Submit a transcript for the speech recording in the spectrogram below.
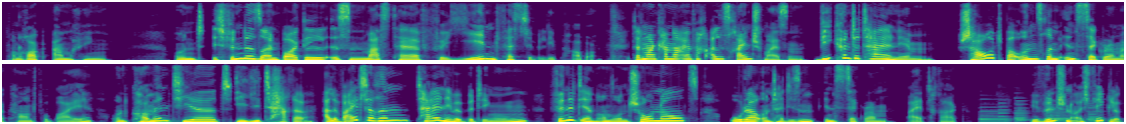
von Rock am Ring. Und ich finde, so ein Beutel ist ein Must-Have für jeden Festivalliebhaber. Denn man kann da einfach alles reinschmeißen. Wie könnt ihr teilnehmen? Schaut bei unserem Instagram-Account vorbei und kommentiert die Gitarre. Alle weiteren Teilnehmebedingungen findet ihr in unseren Show Notes oder unter diesem Instagram-Beitrag. Wir wünschen euch viel Glück.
